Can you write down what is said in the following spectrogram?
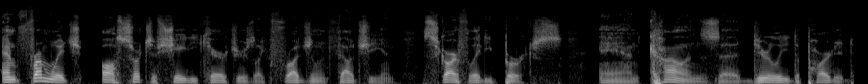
And from which all sorts of shady characters like fraudulent Fauci and Scarf Lady Birx and Collins, uh, dearly departed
